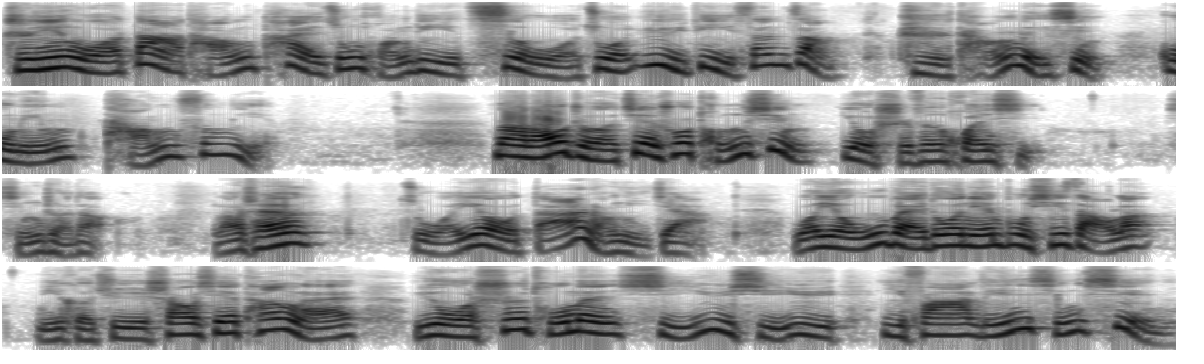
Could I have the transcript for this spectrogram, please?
只因我大唐太宗皇帝赐我做玉帝三藏，指唐为姓，故名唐僧也。”那老者见说同姓，又十分欢喜。行者道：“老臣左右打扰你家，我有五百多年不洗澡了，你可去烧些汤来，与我师徒们洗浴洗浴，一发临行谢你。”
